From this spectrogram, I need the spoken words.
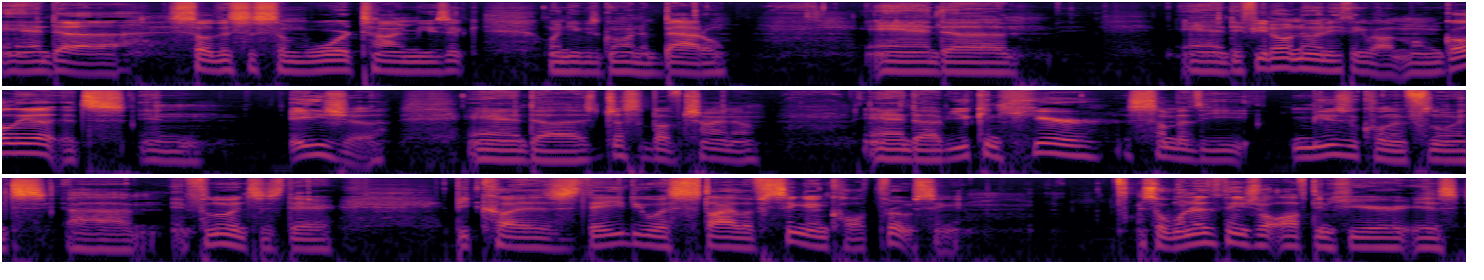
And uh, so this is some wartime music when he was going to battle. And uh, and if you don't know anything about Mongolia, it's in Asia and uh, just above China. And uh, you can hear some of the musical influence um, influences there because they do a style of singing called throat singing. So one of the things you'll often hear is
